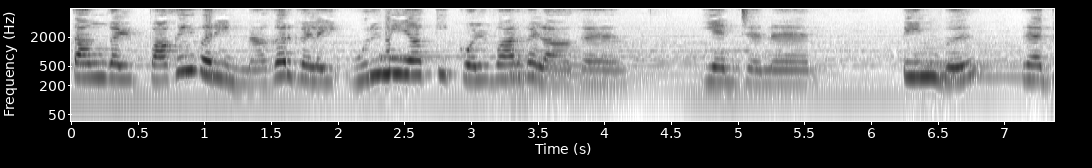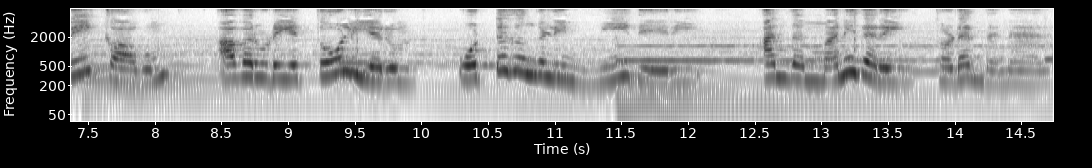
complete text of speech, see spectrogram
தங்கள் பகைவரின் நகர்களை உரிமையாக்கிக் கொள்வார்களாக என்றனர். பின்பு ரபேகாவும் அவருடைய தோழியரும் ஒட்டகங்களின் மீதேறி அந்த மனிதரை தொடர்ந்தனர்.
